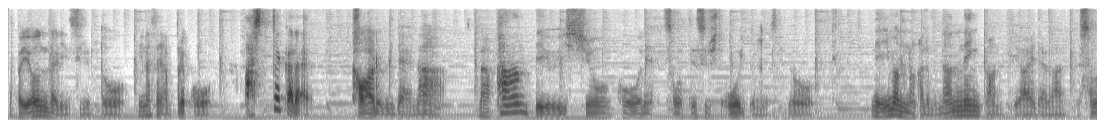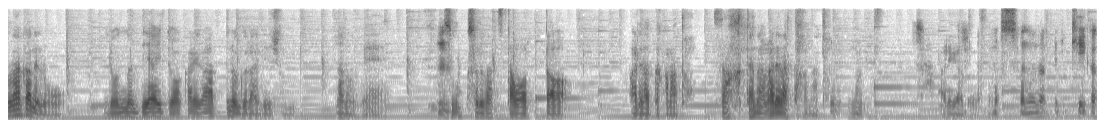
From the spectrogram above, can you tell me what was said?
やっぱ読んだりすると皆さんやっぱりこう明日から変わるみたいな、まあ、パーンっていう一瞬をこうね想定する人多いと思うんですけど、ね、今の中でも何年間っていう間があってその中でのいろんな出会いと別れがあってのグラデーションなのでうんすごくそれが伝わったあれだったかなとつながった流れだったかなと思います。ありがとうございますその中に計画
